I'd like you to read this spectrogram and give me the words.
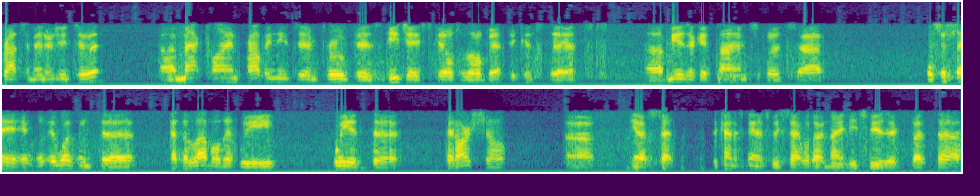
Brought some energy to it. Uh, Matt Klein probably needs to improve his DJ skills a little bit because the uh, music at times was, uh, let's just say, it, it wasn't uh, at the level that we we had uh, at our show, uh, you know, set the kind of standards we set with our '90s music. But uh,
